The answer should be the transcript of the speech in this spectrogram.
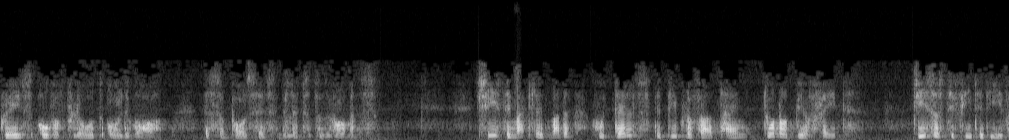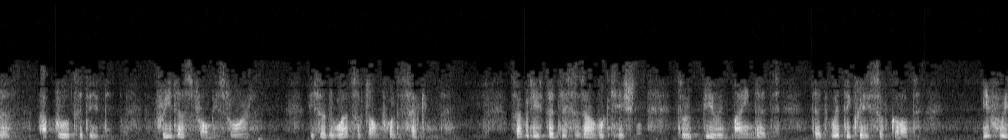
grace overflowed all the more, as St. Paul says in the letter to the Romans. She is the Immaculate Mother who tells the people of our time, do not be afraid. Jesus defeated evil, uprooted it, freed us from his rule. These are the words of John Paul II. So I believe that this is our vocation to be reminded that with the grace of God, if we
